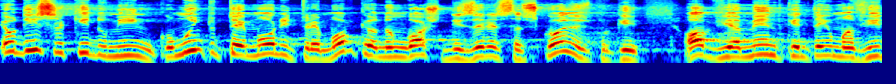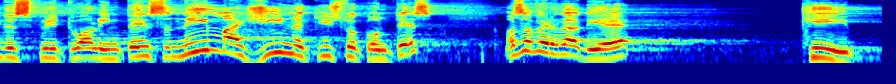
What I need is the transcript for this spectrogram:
Eu disse aqui domingo, com muito temor e tremor, porque eu não gosto de dizer essas coisas, porque, obviamente, quem tem uma vida espiritual intensa nem imagina que isso aconteça, mas a verdade é que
